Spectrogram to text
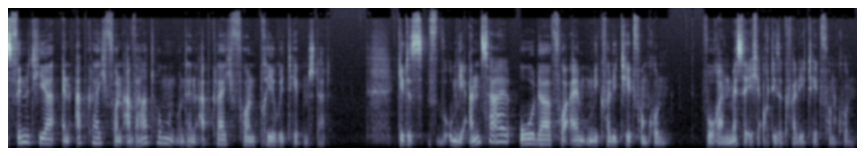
Es findet hier ein Abgleich von Erwartungen und ein Abgleich von Prioritäten statt. Geht es um die Anzahl oder vor allem um die Qualität von Kunden? Woran messe ich auch diese Qualität von Kunden?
